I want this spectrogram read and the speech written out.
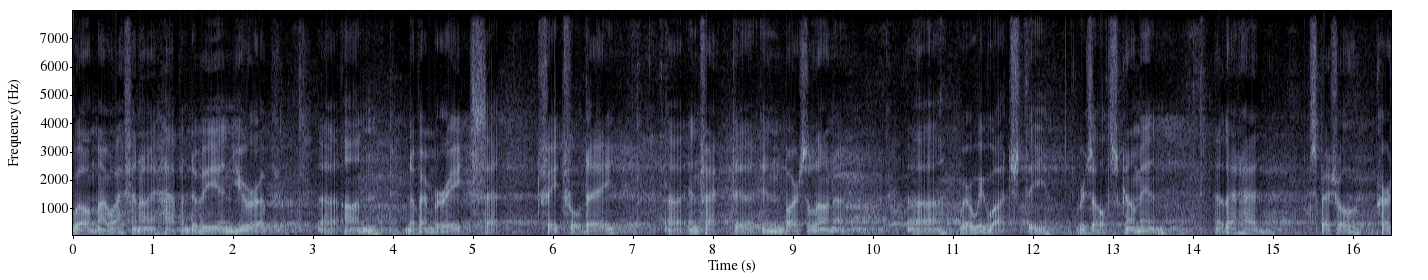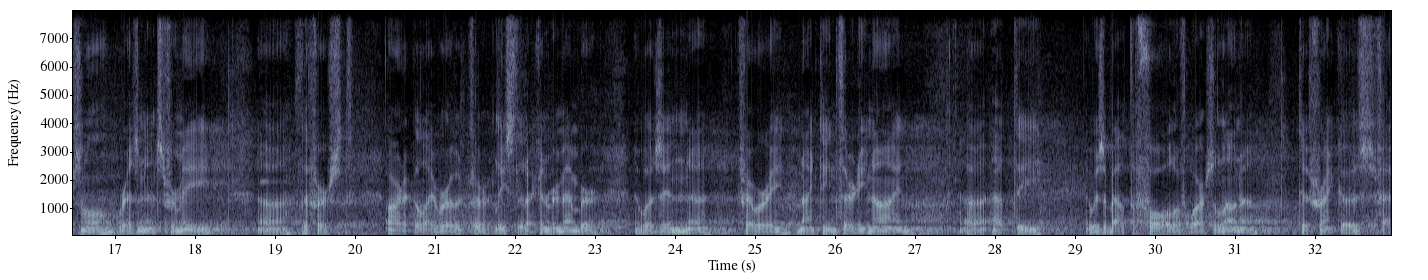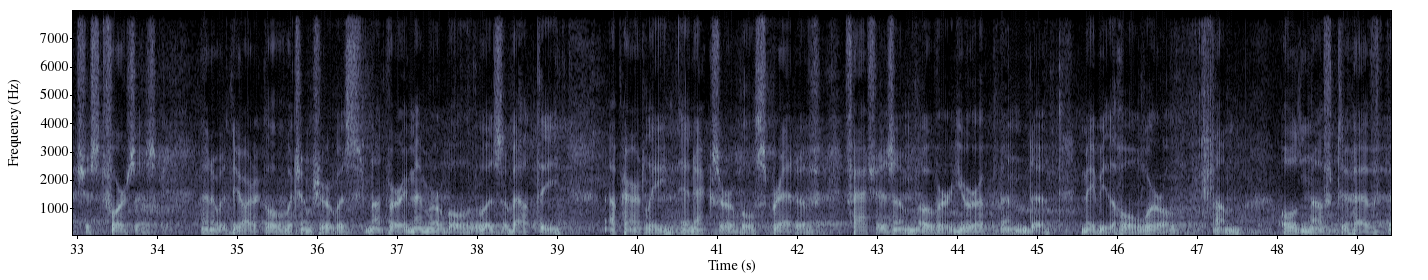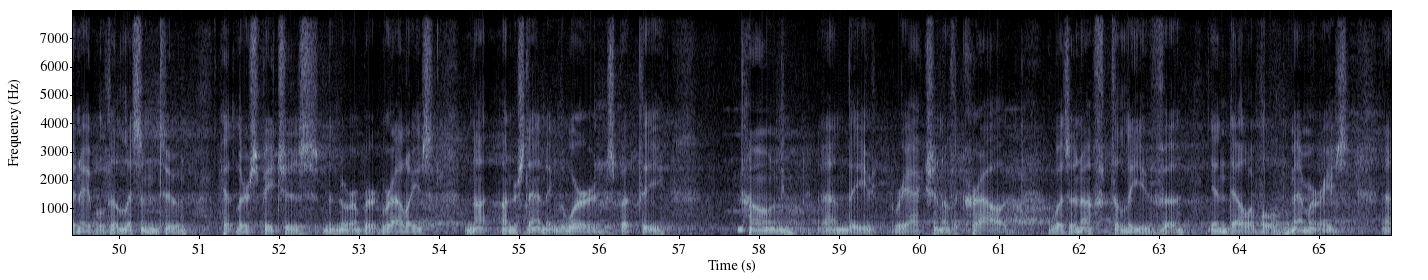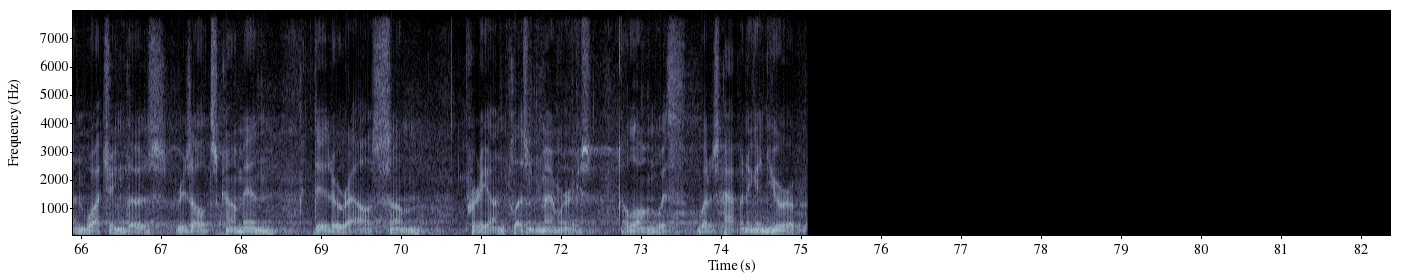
Well, my wife and I happened to be in Europe uh, on November 8th, that fateful day. Uh, in fact, uh, in Barcelona, uh, where we watched the results come in. Uh, that had special personal resonance for me. Uh, the first article I wrote, or at least that I can remember, was in February 1939 at the it was about the fall of Barcelona to Franco's fascist forces. And it was, the article, which I'm sure was not very memorable, was about the apparently inexorable spread of fascism over Europe and uh, maybe the whole world. Um, old enough to have been able to listen to Hitler's speeches, the Nuremberg rallies, not understanding the words, but the tone and the reaction of the crowd was enough to leave uh, indelible memories. And watching those results come in did arouse some pretty unpleasant memories, along with what is happening in Europe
